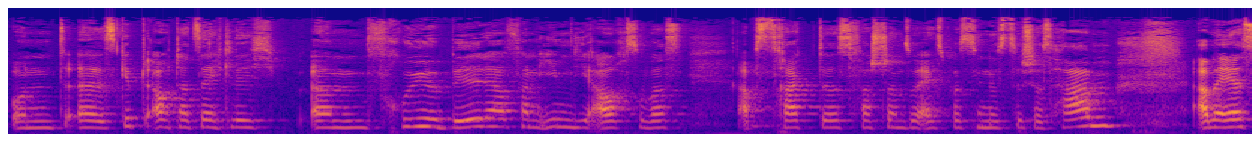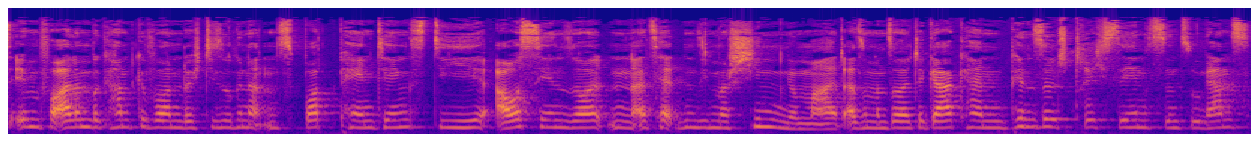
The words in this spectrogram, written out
Und äh, es gibt auch tatsächlich ähm, frühe Bilder von ihm, die auch sowas Abstraktes, fast schon so Expressionistisches haben. Aber er ist eben vor allem bekannt geworden durch die sogenannten Spot-Paintings, die aussehen sollten, als hätten sie Maschinen gemalt. Also man sollte gar keinen Pinselstrich sehen. Es sind so ganz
